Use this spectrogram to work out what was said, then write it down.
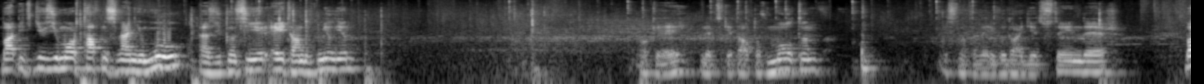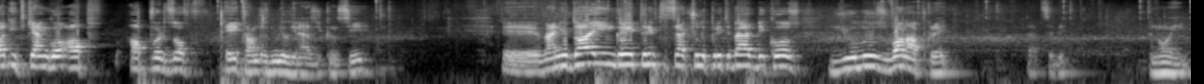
but it gives you more toughness when you move. As you can see here, 800 million. Okay, let's get out of Molten. It's not a very good idea to stay in there. But it can go up upwards of 800 million as you can see. Uh, when you die in Great Rift it's actually pretty bad because you lose one upgrade. That's a bit annoying.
